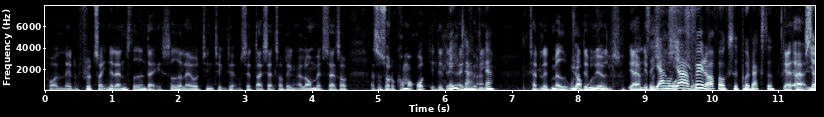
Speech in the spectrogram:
for at lade, flytte sig ind et andet sted en dag, sidde og lave dine ting der, sætte dig i salgsafdelingen, eller omvendt salgsafdelingen. Altså, så du kommer rundt i det der, Helt ikke? klart, Fordi, ja. Tag det lidt med, uden at det bliver... Ja, Ja. lige Så jeg, jeg er født og opvokset på et værksted. Ja, ja, Så,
